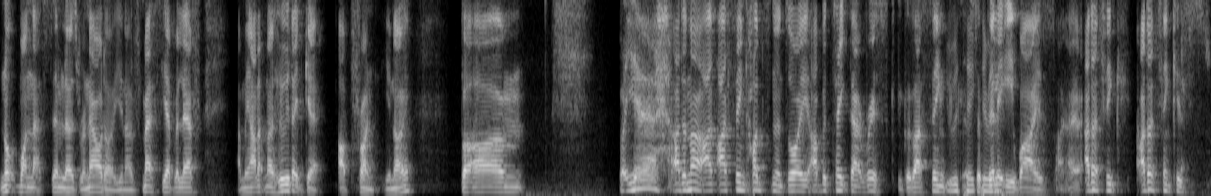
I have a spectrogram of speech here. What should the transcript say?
not one that's similar as Ronaldo. You know, if Messi ever left, I mean, I don't know who they'd get up front. You know, but um, but yeah, I don't know. I, I think Hudson Odoi, I would take that risk because I think You would take the stability wise, I, I don't think I don't think his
